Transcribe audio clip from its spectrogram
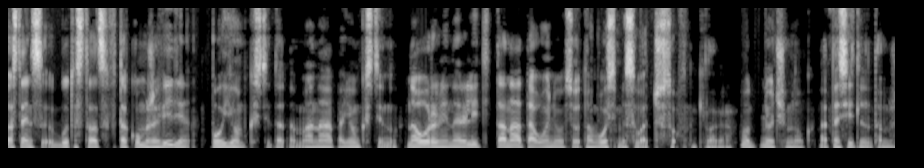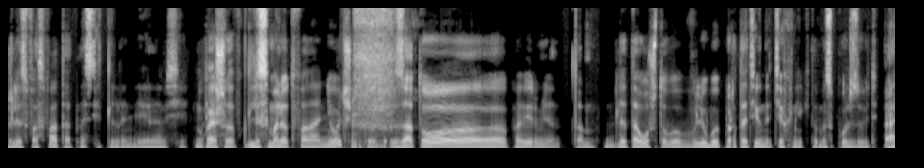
останется, будет оставаться в таком же виде по емкости, да, там, она по емкости, ну, на уровне, наверное, литий-тоната, а у него все там 80 ватт-часов на килограмм. Ну, не очень много. Относительно там железофосфата, относительно NMC. Ну, конечно, для самолетов она не очень, зато, поверь мне, там, для того, чтобы в любой портативной технике там использовать а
